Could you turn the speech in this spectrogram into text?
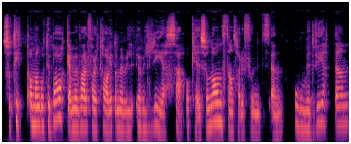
Så titta, om man går tillbaka, men varför har du tagit dem? Jag vill, jag vill resa. Okej, okay, så någonstans har det funnits en omedveten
